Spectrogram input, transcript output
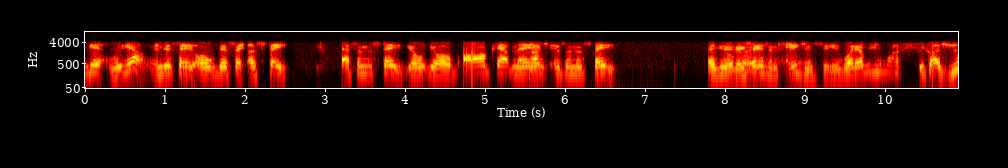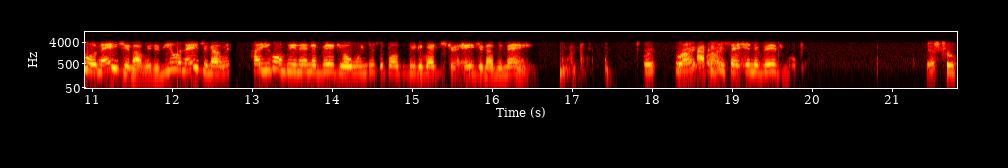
Yeah, well, yeah, and they say, oh, they say estate. That's in the state. Your your all cap name Gotcha. is in the state. They they say it's an agency, whatever you want, because you're an agent of it. If you're an agent of it, how you gonna be an individual when you're supposed to be the registered agent of the name? Right, How could right. you say individual? That's true.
